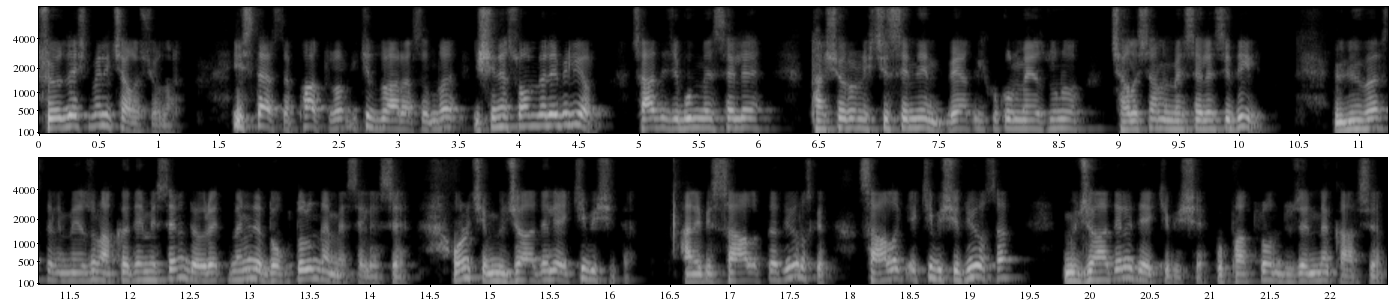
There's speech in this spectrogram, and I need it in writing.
Sözleşmeli çalışıyorlar. İsterse patron iki duvar arasında işine son verebiliyor. Sadece bu mesele taşeron işçisinin veya ilkokul mezunu çalışanın meselesi değil. Üniversiteli mezun akademisyenin de öğretmenin de doktorun da meselesi. Onun için mücadele ekip işidir. Hani biz sağlıkta diyoruz ki sağlık ekip işi diyorsak mücadele de ekip işi. Bu patron düzenine karşı,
